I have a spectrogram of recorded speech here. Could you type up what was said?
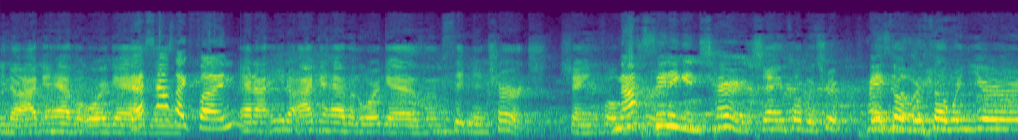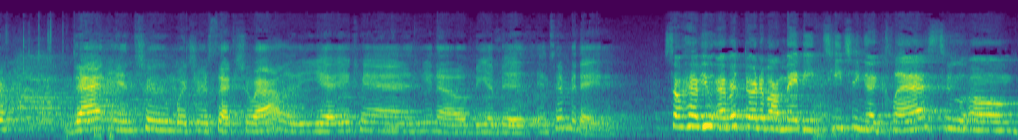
You know, I can have an orgasm. That sounds like fun. And I, you know, I can have an orgasm sitting in church. Shameful. Not sitting in church. Shameful but true. But so, so when you're that in tune with your sexuality, yeah, it can, you know, be a bit intimidating. So have you ever thought about maybe teaching a class to um,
